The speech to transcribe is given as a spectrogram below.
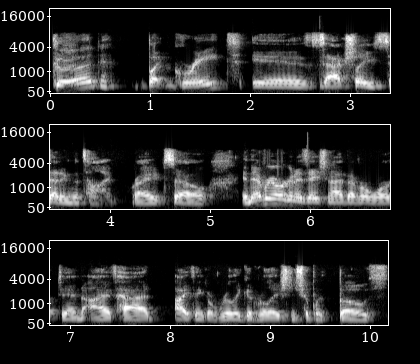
good. But great is actually setting the time, right? So, in every organization I've ever worked in, I've had, I think, a really good relationship with both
